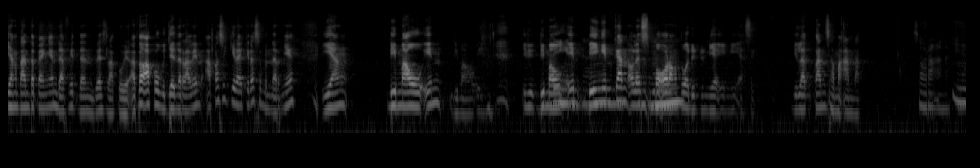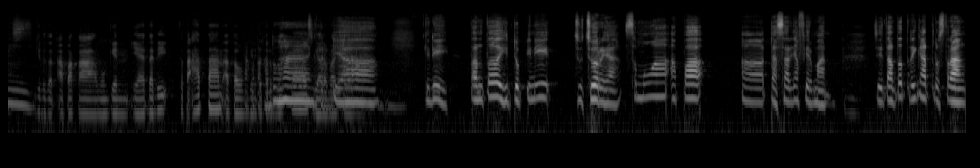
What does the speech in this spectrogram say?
yang tante pengen David dan Grace lakuin? Atau aku generalin apa sih kira-kira sebenarnya yang dimauin dimauin di- dimauin Diinginkan. diinginkan oleh semua Mm-mm. orang tua di dunia ini asik dilakukan sama anak Seorang anak. yes. Hmm. gitu apakah mungkin ya tadi ketaatan atau mungkin keterbukaan, Tuhan, segala macam Ya, gini, tante hidup ini jujur ya, semua apa eh, dasarnya firman. Jadi tante teringat terus terang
